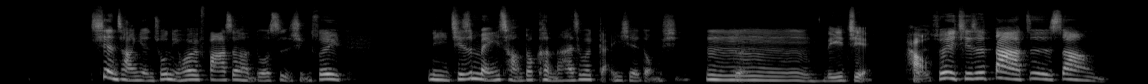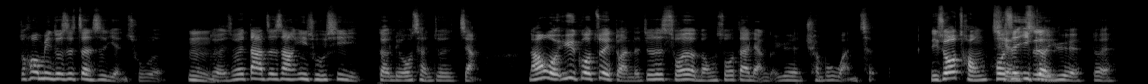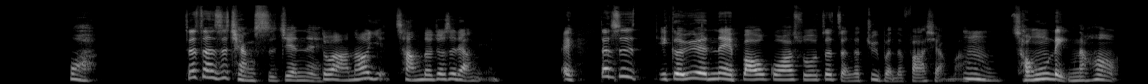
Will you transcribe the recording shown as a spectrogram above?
现场演出你会发生很多事情，所以你其实每一场都可能还是会改一些东西。嗯对嗯嗯，理解。好，所以其实大致上后面就是正式演出了。嗯，对，所以大致上一出戏的流程就是这样。然后我遇过最短的就是所有浓缩在两个月全部完成。你说从或是一个月，对，哇，这真的是抢时间呢。对啊，然后也长的就是两年，哎，但是一个月内包括说这整个剧本的发想嘛，嗯，从零，然后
